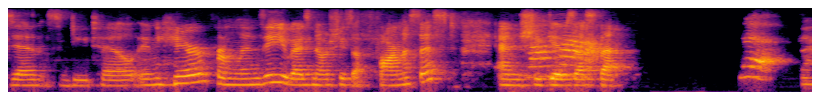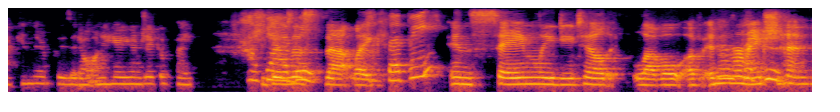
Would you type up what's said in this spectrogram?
dense detail in here from Lindsey. You guys know she's a pharmacist and she gives us that back in there, please. I don't want to hear you and Jacob fight. She gives us that like insanely detailed level of information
